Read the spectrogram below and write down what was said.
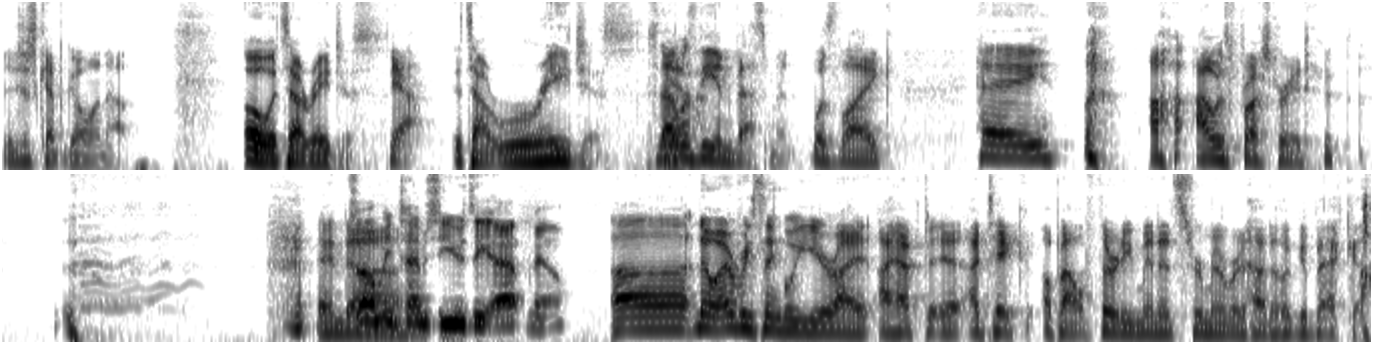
they just kept going up. Oh, it's outrageous. Yeah. It's outrageous. So that Yeah. was the investment. Was like, hey, I, I was frustrated. and So how uh, many times do you use the app now? Uh, no, every single year I, I have to I take about thirty minutes to remember how to hook it back up.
